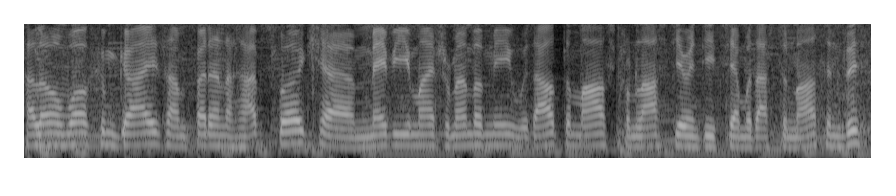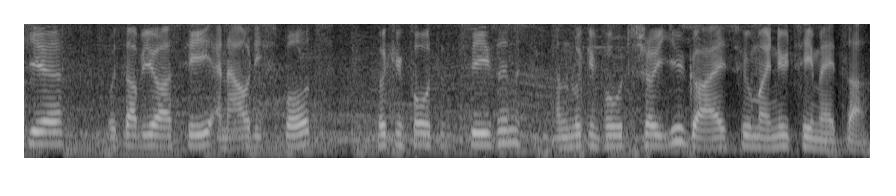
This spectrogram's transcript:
Hello and welcome, guys. I'm Ferdinand Habsburg. Uh, maybe you might remember me without the mask from last year in DTM with Aston Martin. This year with WRT and Audi Sports. Looking forward to the season and I'm looking forward to show you guys who my new teammates are.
